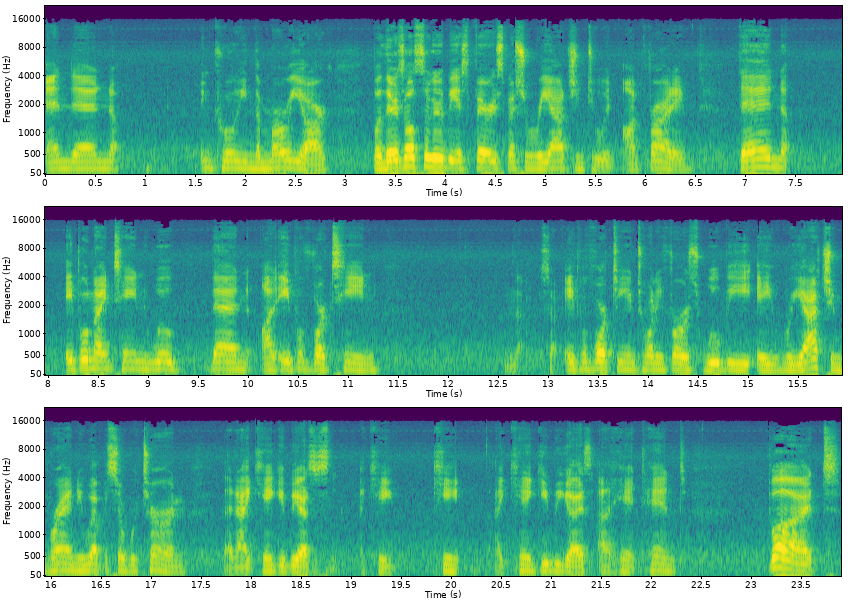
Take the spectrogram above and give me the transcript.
and then including the Murray arc. But there's also going to be a very special reaction to it on Friday. Then, April 19 will, then on April 14, no, sorry, April 14 and 21st will be a reaction brand new episode return that I can't give you guys a, I can't, can't I can't give you guys a hint hint, but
